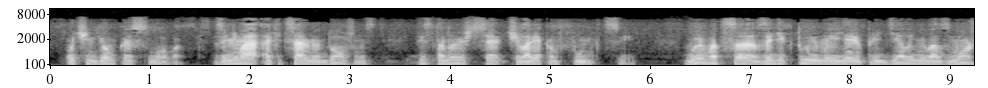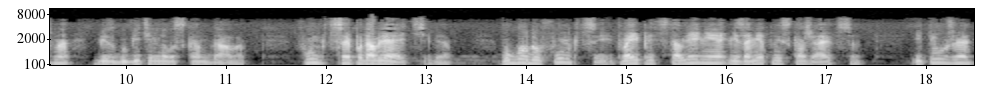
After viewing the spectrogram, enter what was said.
– очень емкое слово. Занимая официальную должность, ты становишься человеком функции. Вырваться за диктуемые ею пределы невозможно без губительного скандала. Функция подавляет тебя. В угоду функции твои представления незаметно искажаются, и ты уже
